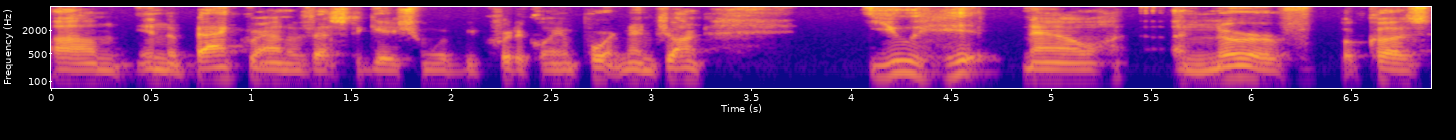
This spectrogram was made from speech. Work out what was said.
um, in the background investigation would be critically important. And John, you hit now a nerve because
